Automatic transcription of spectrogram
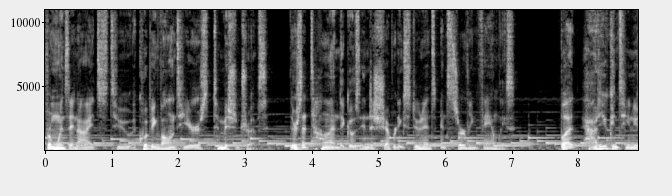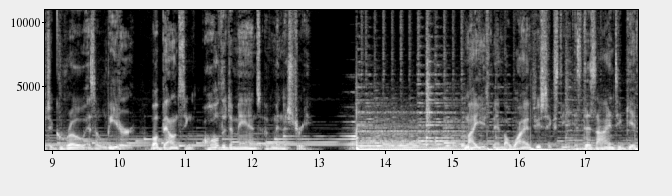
From Wednesday nights to equipping volunteers to mission trips, there's a ton that goes into shepherding students and serving families. But how do you continue to grow as a leader while balancing all the demands of ministry? My Youth Man by YM360 is designed to give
